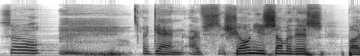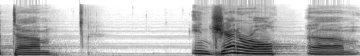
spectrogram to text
So, again, I've shown you some of this, but um, in general, um,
